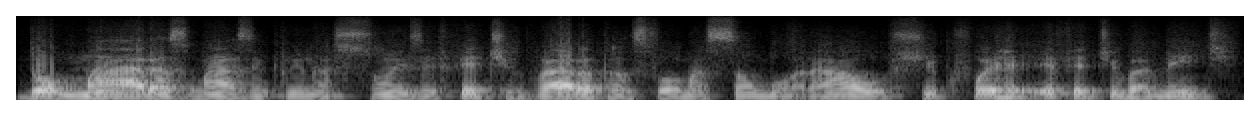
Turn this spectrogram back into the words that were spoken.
domar as más inclinações, efetivar a transformação moral. Chico foi efetivamente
